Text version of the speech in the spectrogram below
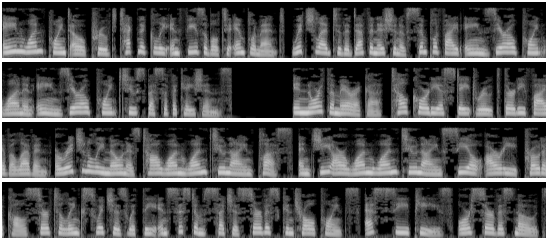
AIN 1.0 proved technically infeasible to implement, which led to the definition of simplified AIN 0.1 and AIN 0.2 specifications. In North America, Telcordia State Route 3511 originally known as TA1129 and GR1129 CORE protocols serve to link switches with the in systems such as Service Control Points SCPs or service nodes.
